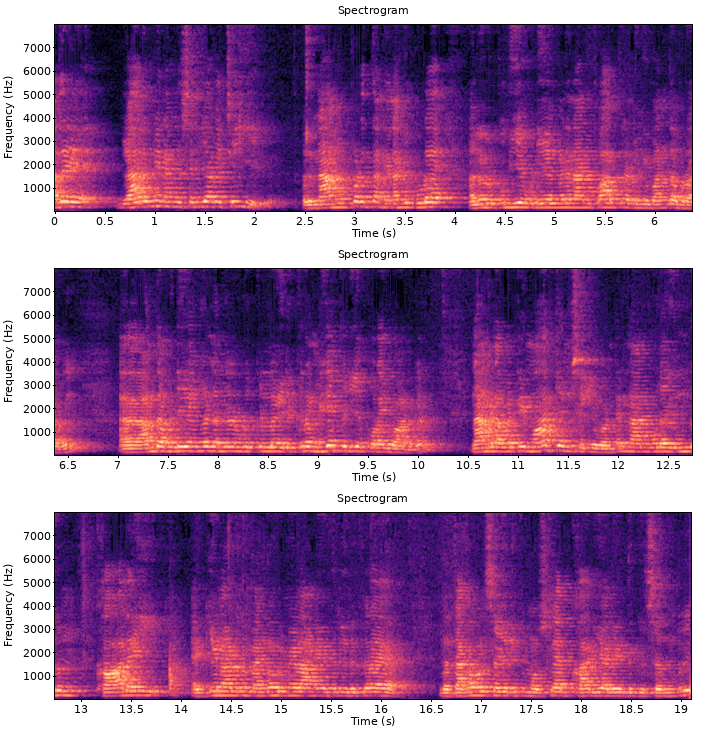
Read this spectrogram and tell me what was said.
அதை யாருமே நாங்கள் சரியாக செய்யல அது நான் உட்படத்தான் எனக்கு கூட அதில் ஒரு புதிய விடயங்களை நான் பார்க்குறேன். நீங்க வந்த பிறகு அந்த விடயங்கள் எங்களுக்குள்ள இருக்கிற மிகப்பெரிய குறைபாடுகள். நாங்கள் அவற்றை மாற்றம் செய்ய வேண்டும். நான் கூட இன்றும் காலை ஐக்கிய நாடுகள் மனித உரிமைகள் ஆணையத்தில் இருக்கிற இந்த தகவல் சேகரிக்கும் முஸ்லாப் காரியாலயத்துக்கு சென்று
